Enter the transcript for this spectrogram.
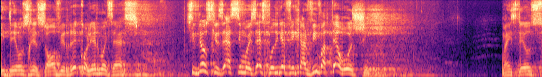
E Deus resolve recolher Moisés. Se Deus quisesse, Moisés poderia ficar vivo até hoje. Mas Deus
